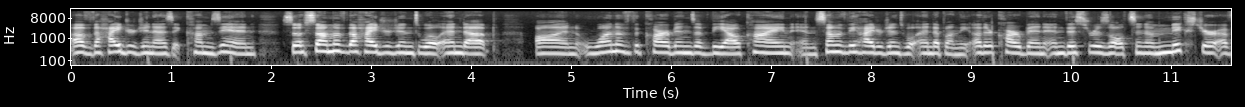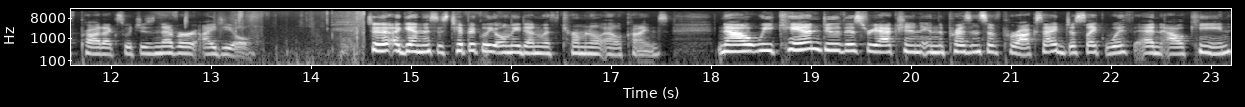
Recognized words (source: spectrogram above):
of the hydrogen as it comes in. So some of the hydrogens will end up on one of the carbons of the alkyne and some of the hydrogens will end up on the other carbon and this results in a mixture of products which is never ideal. So again, this is typically only done with terminal alkynes. Now, we can do this reaction in the presence of peroxide, just like with an alkene.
